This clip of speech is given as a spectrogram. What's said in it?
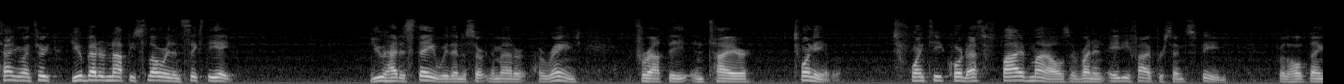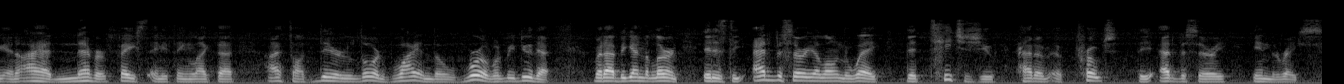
time you went through, you better not be slower than 68. You had to stay within a certain amount of a range throughout the entire 20 of them. 20 quarter, that's five miles of running 85% speed for the whole thing. And I had never faced anything like that I thought, dear Lord, why in the world would we do that? But I began to learn it is the adversary along the way that teaches you how to approach the adversary in the race.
